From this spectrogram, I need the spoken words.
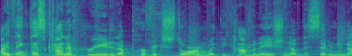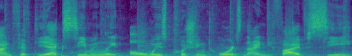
I think this kind of created a perfect storm with the combination of the 7950X seemingly always pushing towards 95C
